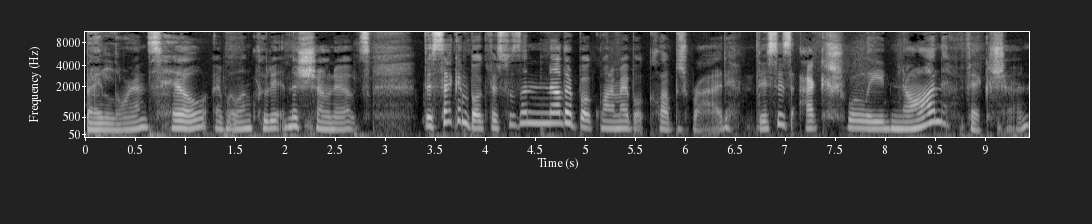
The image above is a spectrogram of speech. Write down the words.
by Lawrence Hill. I will include it in the show notes. The second book, this was another book one of my book clubs read. This is actually nonfiction.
